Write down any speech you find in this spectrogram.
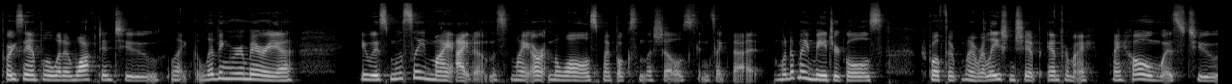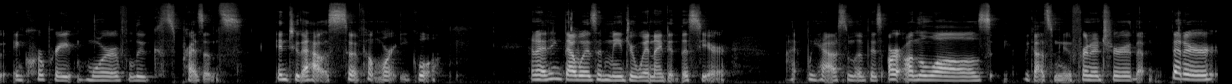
For example, when I walked into like the living room area, it was mostly my items, my art on the walls, my books on the shelves, things like that. One of my major goals for both my relationship and for my, my home was to incorporate more of Luke's presence into the house so it felt more equal. And I think that was a major win I did this year. We have some of his art on the walls. We got some new furniture that better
